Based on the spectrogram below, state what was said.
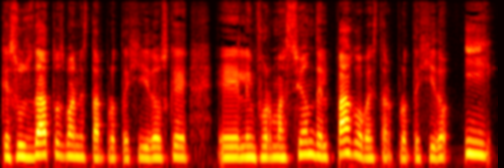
que sus datos van a estar protegidos, que eh, la información del pago va a estar protegido y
